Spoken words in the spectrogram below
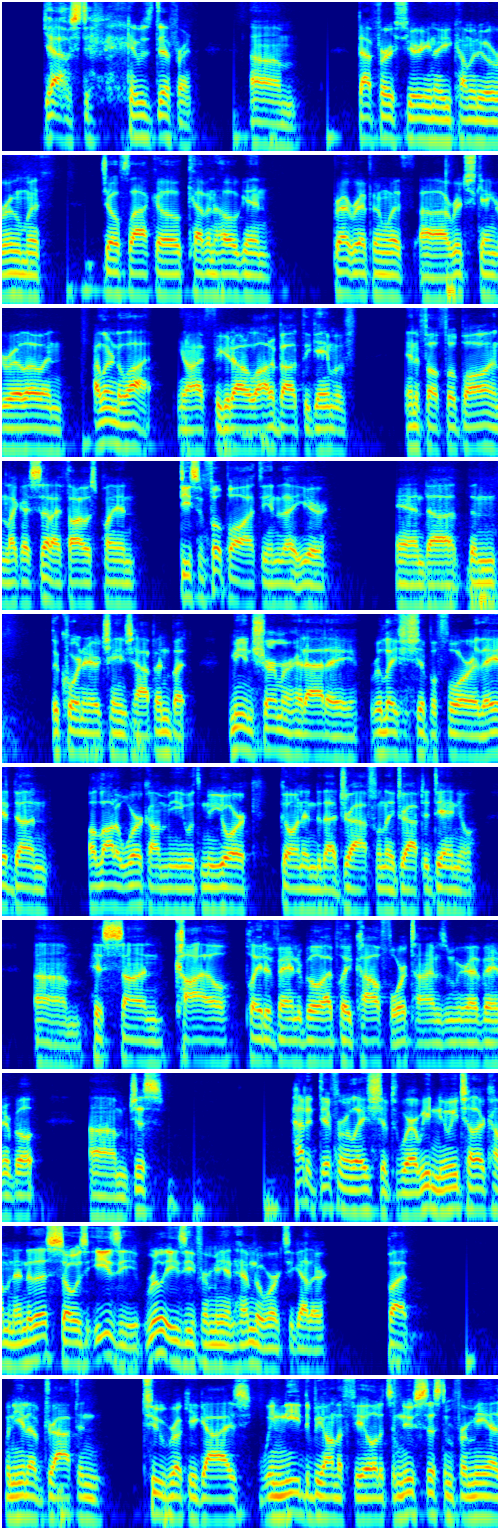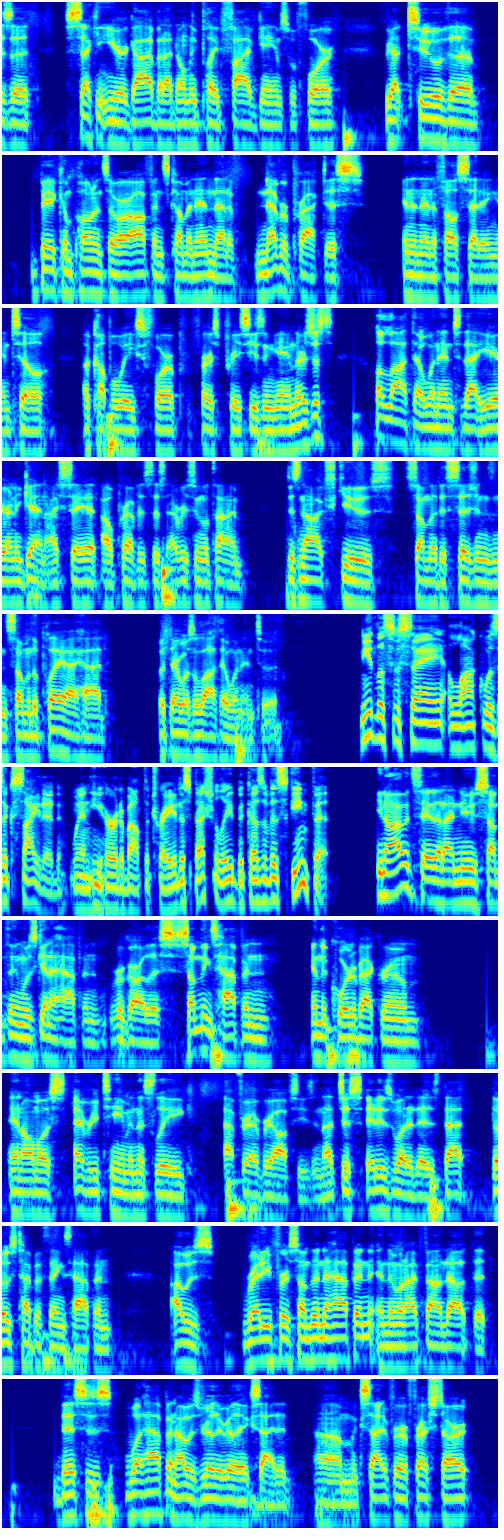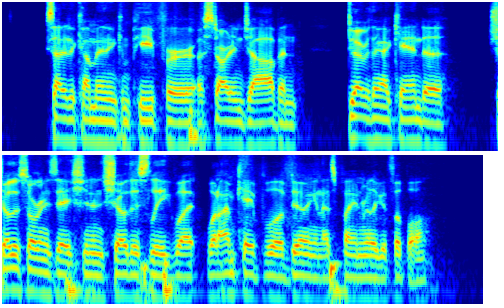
Yeah, it was different. It was different. Um, that first year, you know, you come into a room with Joe Flacco, Kevin Hogan, Brett Rypien with uh, Rich Scangarello, and I learned a lot. You know, I figured out a lot about the game of NFL football, and like I said, I thought I was playing decent football at the end of that year. And uh, then the coordinator change happened, but me and Shurmur had had a relationship before. They had done a lot of work on me with New York going into that draft when they drafted Daniel. Um, his son Kyle played at Vanderbilt. I played Kyle four times when we were at Vanderbilt. Um, just had a different relationship to where we knew each other coming into this, so it was easy, really easy for me and him to work together. But when you end up drafting two rookie guys, we need to be on the field. It's a new system for me as a second year guy, but I'd only played five games before. We got two of the big components of our offense coming in that have never practiced in an NFL setting until a couple weeks for first preseason game. There's just a lot that went into that year. And again, I say it, I'll preface this every single time. Does not excuse some of the decisions and some of the play I had, but there was a lot that went into it. Needless to say, Lock was excited when he heard about the trade, especially because of his scheme fit. You know, I would say that I knew something was going to happen regardless. Something's happened in the quarterback room and almost every team in this league after every offseason. That just it is what it is. That those type of things happen. I was ready for something to happen, and then when I found out that this is what happened, I was really really excited. Um, excited for a fresh start. Excited to come in and compete for a starting job and do everything I can to show this organization and show this league what what I'm capable of doing, and that's playing really good football.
